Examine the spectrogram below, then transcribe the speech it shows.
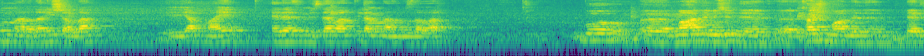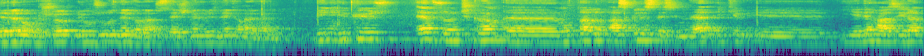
bunları da inşallah yapmayı hedefimizde var, planlarımızda var. Bu e, mahallemizin e, e, kaç mahalle beldeden oluşuyor? Nüfusumuz ne kadar? Seçmenimiz ne kadar efendim? 1200 en son çıkan e, muhtarlık askı listesinde iki, e, 7 Haziran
